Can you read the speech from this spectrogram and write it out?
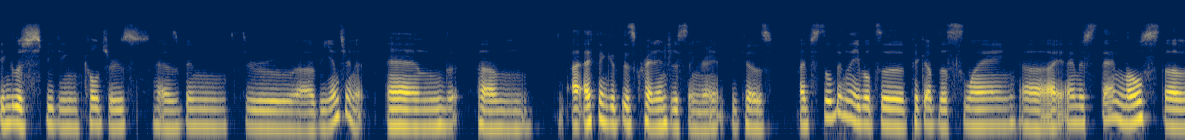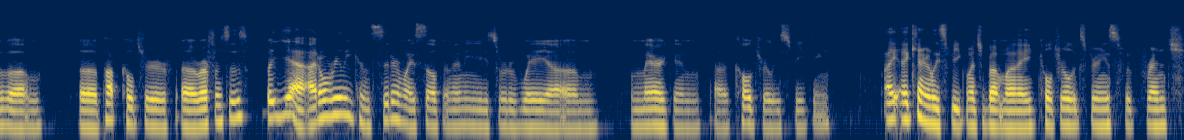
English-speaking cultures has been through uh, the internet, and um, I, I think it's, it's quite interesting, right? Because I've still been able to pick up the slang. Uh, I understand most of um, uh, pop culture uh, references, but yeah, I don't really consider myself in any sort of way um, American, uh, culturally speaking. I, I can't really speak much about my cultural experience with French.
